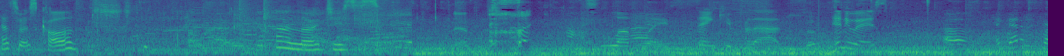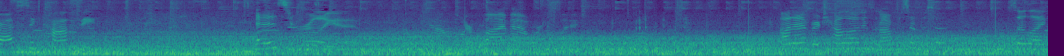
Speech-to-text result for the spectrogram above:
That's what it's called. Oh Lord Jesus. Lovely. Thank you for that. Anyways, um, I got a frosted coffee. It's really good. Yeah, we're five hours away. On average, how long is an Office episode? So like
